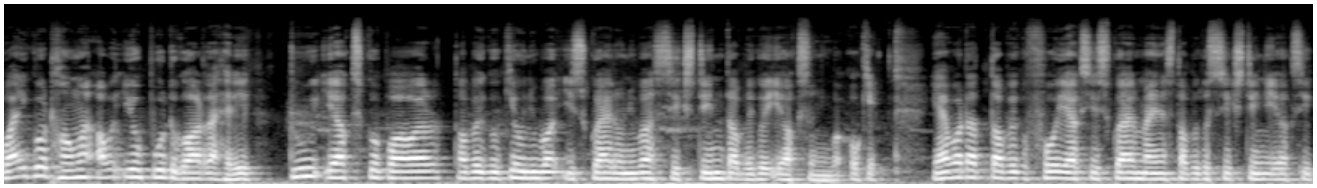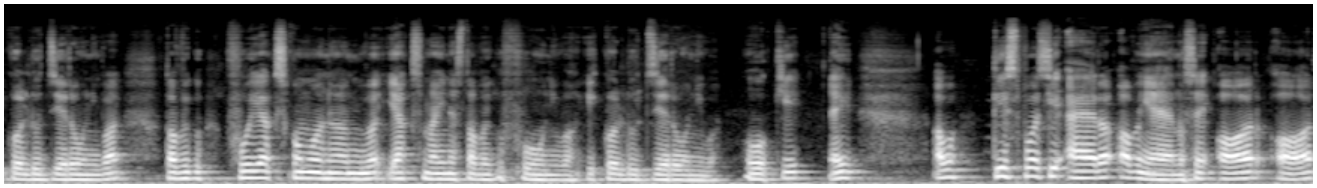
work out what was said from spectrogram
वाइको ठाउँमा अब यो पुट गर्दाखेरि टु एक्सको पावर तपाईँको के हुने भयो? स्क्वायर हुने भयो। सिक्सटिन तपाईँको एक्स हुने भयो। ओके यहाँबाट तपाईँको फोर एक्स स्क्वायर माइनस तपाईँको sixteen x equal to zero हुने भयो। तपाईँको फोर एक्स कमाउनु आउने भयो। एक्स माइनस तपाईँको फोर हुने भयो। इक्वल टु जेरो हुने भयो। ओके है? अब त्यसपछि आएर अब यहाँ हेर्नुहोस् है अर अर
